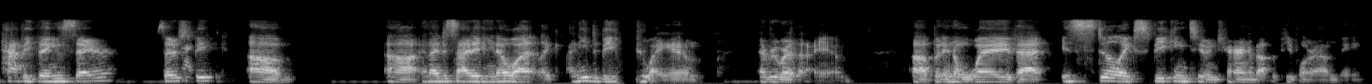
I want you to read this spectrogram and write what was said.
happy things sayer, so to speak. Um, uh, and I decided, you know what, like I need to be who I am everywhere that I am, uh, but in a way that is still like speaking to and caring about the people around me.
